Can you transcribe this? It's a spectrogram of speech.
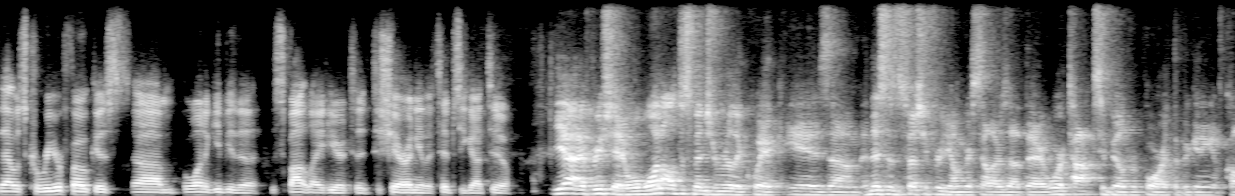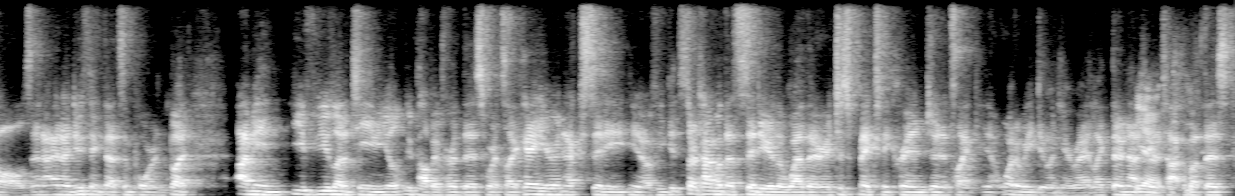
that was career focused. Um, I want to give you the, the spotlight here to to share any other tips you got too. Yeah, I appreciate it. Well, one I'll just mention really quick is, um, and this is especially for younger sellers out there, we're taught to build rapport at the beginning of calls, and I, and I do think that's important. But I mean, if you let a team, you'll you probably have heard this where it's like, hey, you're in X city. You know, if you get start talking about that city or the weather, it just makes me cringe, and it's like, you know, what are we doing here, right? Like they're not yeah. here to talk about this.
